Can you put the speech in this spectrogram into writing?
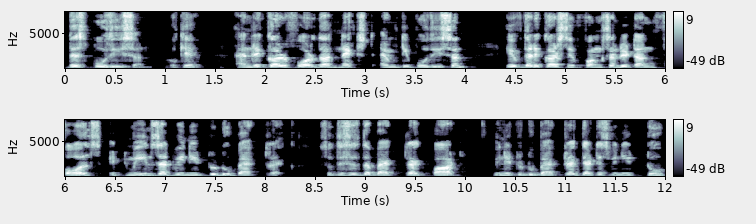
this position okay? And recur for the next empty position. If the recursive function return false it means that we need to do backtrack. So this is the backtrack part. We need to do backtrack. That is we need to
